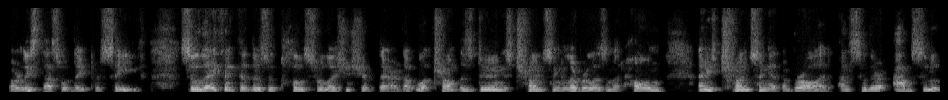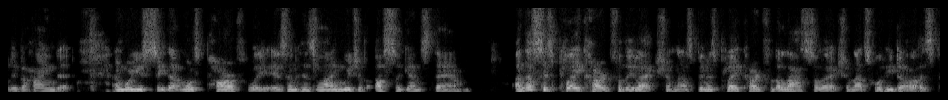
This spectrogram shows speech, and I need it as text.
or at least that's what they perceive. So they think that there's a close relationship there, that what Trump is doing is trouncing liberalism at home and he's trouncing it abroad. And so they're absolutely behind it. And where you see that most powerfully is in his language of us against them. And that's his play card for the election. That's been his play card for the last election. That's what he does.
